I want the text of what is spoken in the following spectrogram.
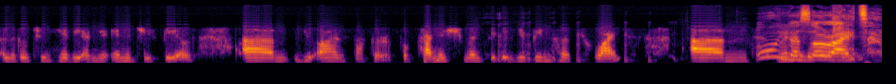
a little too heavy on your energy field. Um, you are a sucker for punishment because you've been hurt twice. Um, oh, you're so right.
